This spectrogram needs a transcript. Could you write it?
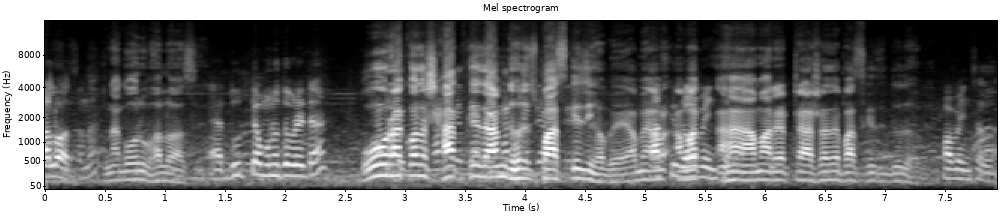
ভালো আছে না? না গরু ভালো আছে। আহ, দুধ কেমন হতে পারে এটা? ওরা কথা সাত কেজি আমি ধরেছি পাঁচ কেজি হবে। আমি আমার হ্যাঁ আমার একটা আশা আছে পাঁচ কেজি দুধ হবে। হবে ইনশাল্লাহ।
